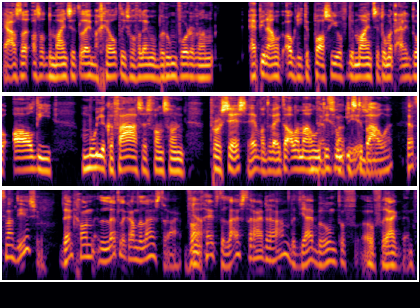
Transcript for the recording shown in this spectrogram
Ja, als, dat, als dat de mindset alleen maar geld is of alleen maar beroemd worden, dan heb je namelijk ook niet de passie of de mindset om uiteindelijk door al die moeilijke fases van zo'n proces, hè, want we weten allemaal hoe het is om iets te bouwen. That's not the issue. Denk gewoon letterlijk aan de luisteraar. Wat Ja. heeft de luisteraar eraan dat jij beroemd of, of rijk bent?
